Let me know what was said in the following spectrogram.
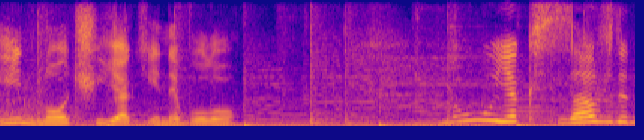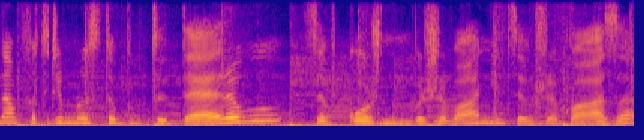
І ночі як і не було. Ну, як завжди, нам потрібно здобути дерево. Це в кожному виживанні, це вже база.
